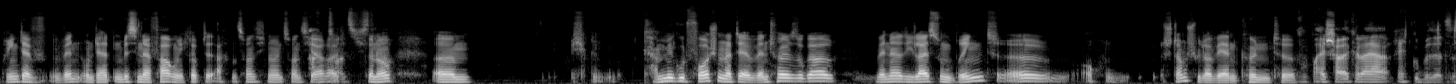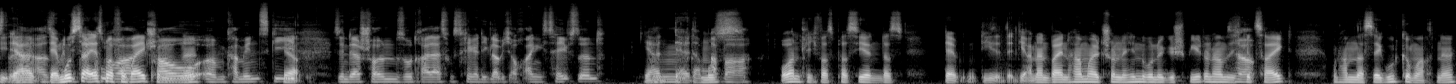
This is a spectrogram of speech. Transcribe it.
bringt er, wenn, und der hat ein bisschen Erfahrung, ich glaube, der ist 28, 29 Jahre alt. Genau. Ähm, ich kann mir gut vorstellen, dass der eventuell sogar, wenn er die Leistung bringt, äh, auch Stammspieler werden könnte. Wobei Schalke da ja recht gut besetzt ist. Ne? ja, also der muss da erstmal vorbeikommen. Schau, ne? ähm, Kaminski ja. sind ja schon so drei Leistungsträger, die, glaube ich, auch eigentlich safe sind. Ja, mhm, der, da muss ordentlich was passieren. Das, der, die, die anderen beiden haben halt schon eine Hinrunde gespielt und haben sich ja. gezeigt und haben das sehr gut gemacht. Ne?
